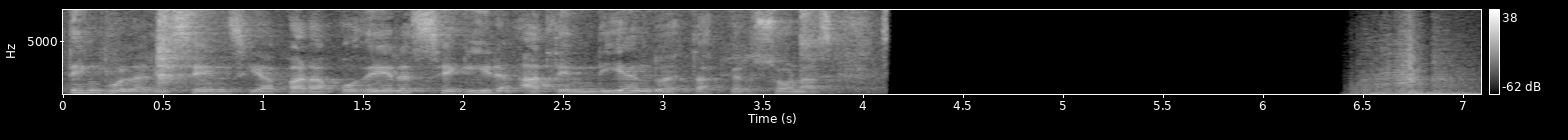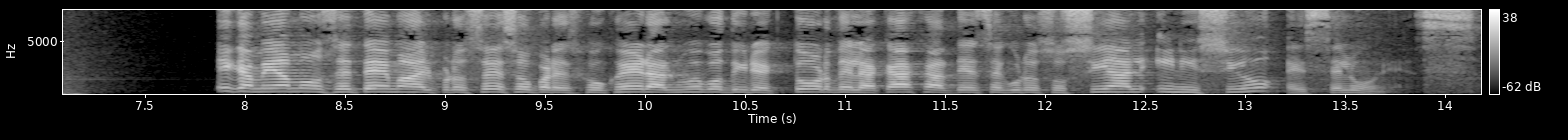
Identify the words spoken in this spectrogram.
tengo la licencia para poder seguir atendiendo a estas personas Y cambiamos de tema. El proceso para escoger al nuevo director de la Caja de Seguro Social inició este lunes.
